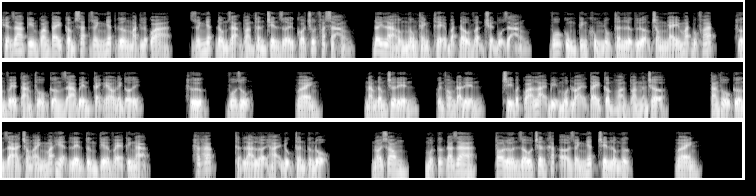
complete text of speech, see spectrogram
Hiện ra kim quang tay cầm sắt doanh nhất gương mặt lướt qua, doanh nhất đồng dạng toàn thân trên dưới có chút phát sáng, đây là hồng mông thánh thể bắt đầu vận chuyển bộ dáng, vô cùng kinh khủng nhục thân lực lượng trong nháy mắt bộc phát, hướng về táng thổ cường giả bên cạnh eo đánh tới. Hừ, vô dụng. Vê anh. Nắm đấm chưa đến, quyền phong đã đến, chỉ bất quá lại bị một loại tay cầm hoàn toàn ngăn trở. Táng thổ cường giả trong ánh mắt hiện lên từng tia vẻ kinh ngạc. Hắc hắc, thật là lợi hại nhục thân cường độ nói xong, một cước đá ra, to lớn dấu chân khắc ở doanh nhất trên lồng ngực. Vê anh,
